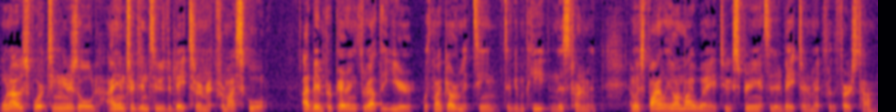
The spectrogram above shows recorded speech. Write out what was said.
When I was 14 years old, I entered into a debate tournament for my school. I'd been preparing throughout the year with my government team to compete in this tournament and was finally on my way to experience a debate tournament for the first time.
